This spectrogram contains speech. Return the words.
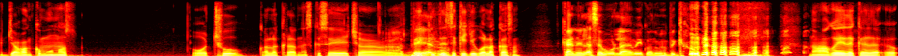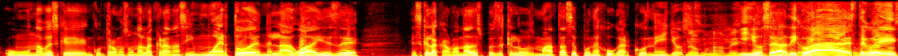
ya van como unos ocho alacranes que se echa Ah, de- desde que llegó a la casa. Canela se burla de mí cuando me pica uno. No, güey, de que eh, una vez que encontramos un alacrán así muerto en el agua y es de... Es que la cabrona después de que los mata se pone a jugar con ellos. no Sí. mames. Y o sea, dijo, ah, este güey,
